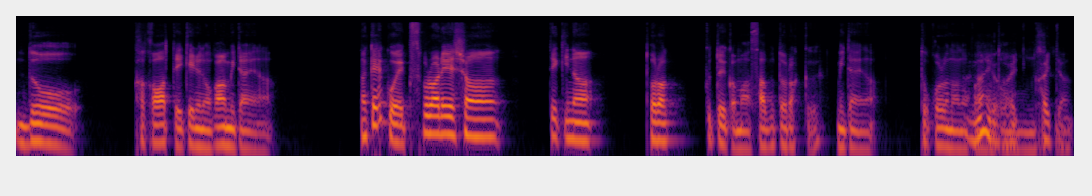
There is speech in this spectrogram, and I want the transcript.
どう関わっていけるのかみたいな、結構 exploration 的なトラックというか、まあ、サブトラックみたいなところなのかなと思いてうんですけど。書いてある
